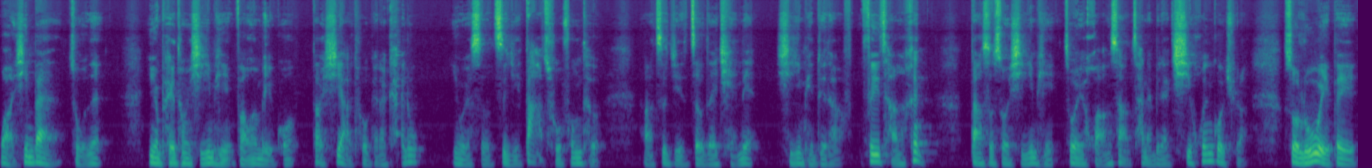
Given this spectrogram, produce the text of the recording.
网信办主任，因为陪同习近平访问美国，到西雅图给他开路，因为是自己大出风头啊，自己走在前面，习近平对他非常恨。当时说习近平作为皇上，差点被他气昏过去了。说卢伟被。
